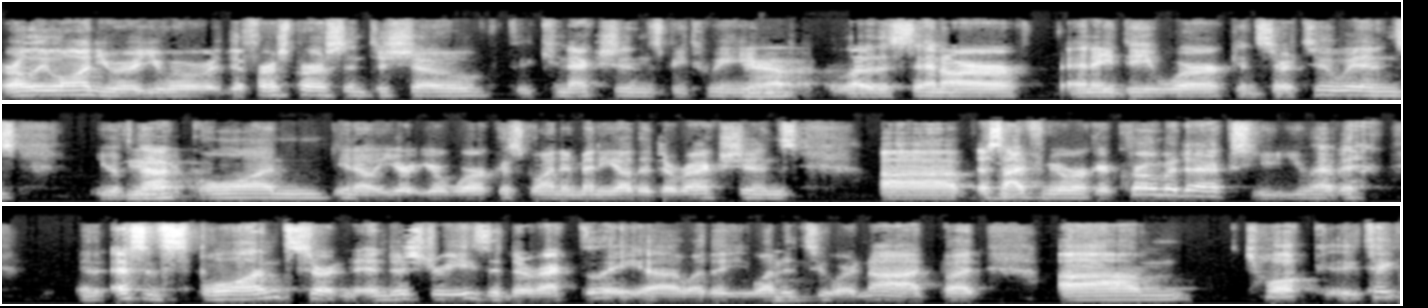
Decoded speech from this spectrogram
early on, you were you were the first person to show the connections between yep. a lot of the CNR NAD work and sirtuins. You've yep. not gone, you know, your, your work has gone in many other directions. Uh, aside from your work at ChromaDex, you, you have in essence spawned certain industries indirectly, uh, whether you wanted mm-hmm. to or not. But um, talk, take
